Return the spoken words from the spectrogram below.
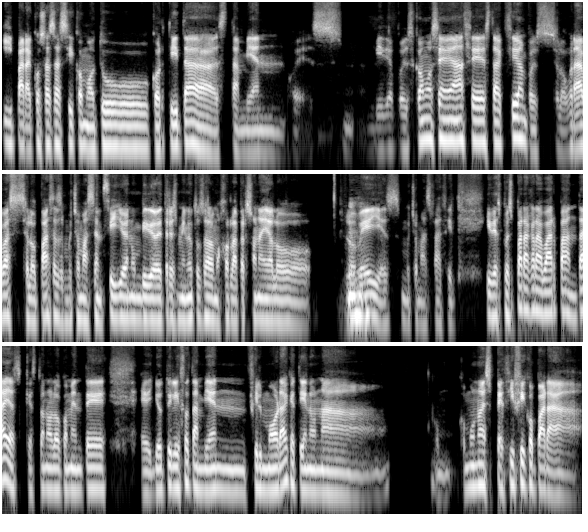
Y para cosas así como tú cortitas, también pues vídeo, pues cómo se hace esta acción, pues se lo grabas y se lo pasas, es mucho más sencillo en un vídeo de tres minutos, a lo mejor la persona ya lo, lo ve y es mucho más fácil. Y después para grabar pantallas, que esto no lo comenté, eh, yo utilizo también Filmora, que tiene una como uno específico para,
